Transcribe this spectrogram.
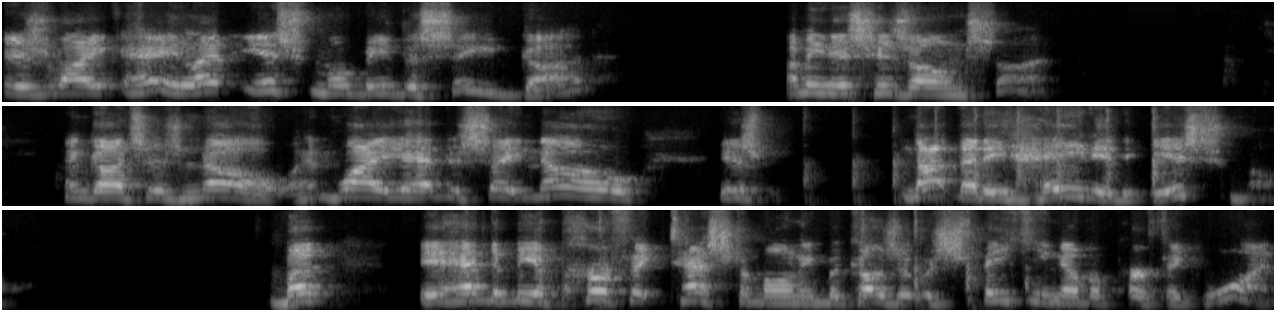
is like, hey, let Ishmael be the seed, God. I mean, it's his own son. And God says no. And why he had to say no is not that he hated Ishmael, but it had to be a perfect testimony because it was speaking of a perfect one.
